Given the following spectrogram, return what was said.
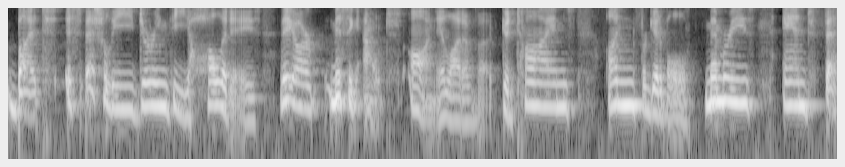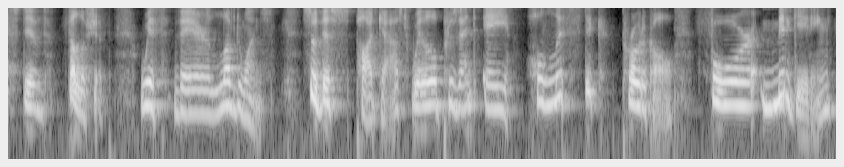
But especially during the holidays, they are missing out on a lot of uh, good times, unforgettable memories, and festive fellowship with their loved ones. So, this podcast will present a holistic protocol for mitigating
